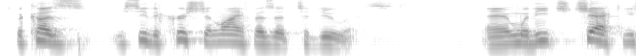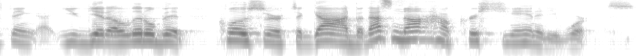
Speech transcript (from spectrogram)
It's because you see the Christian life as a to do list. And with each check, you think uh, you get a little bit closer to God, but that's not how Christianity works.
